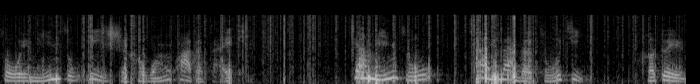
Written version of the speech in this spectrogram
作为民族历史和文化的载体，将民族灿烂的足迹。和对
